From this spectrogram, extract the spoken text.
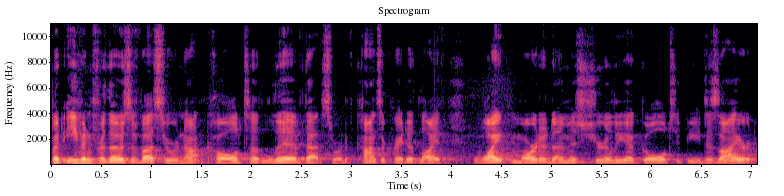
But even for those of us who are not called to live that sort of consecrated life, white martyrdom is surely a goal to be desired.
